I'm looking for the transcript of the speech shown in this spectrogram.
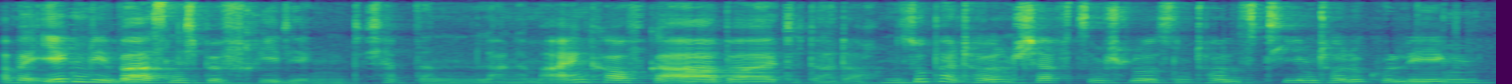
Aber irgendwie war es nicht befriedigend. Ich habe dann lange im Einkauf gearbeitet, da hatte auch einen super tollen Chef zum Schluss, ein tolles Team, tolle Kollegen.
